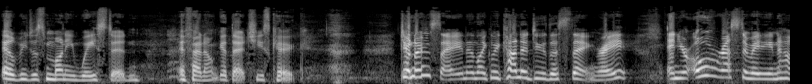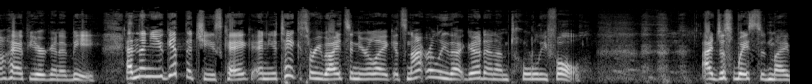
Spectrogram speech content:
It'll be just money wasted if I don't get that cheesecake. Do you know what I'm saying? And like we kind of do this thing, right? And you're overestimating how happy you're going to be. And then you get the cheesecake and you take three bites and you're like, it's not really that good and I'm totally full. I just wasted my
